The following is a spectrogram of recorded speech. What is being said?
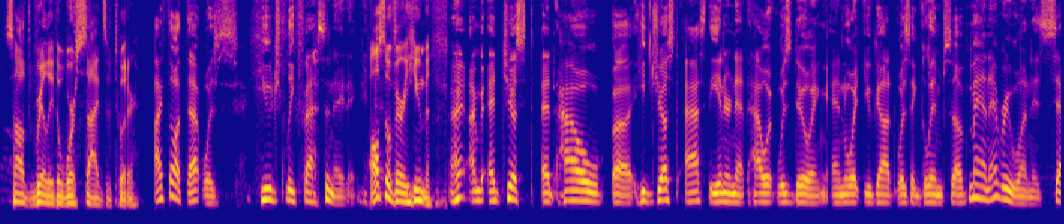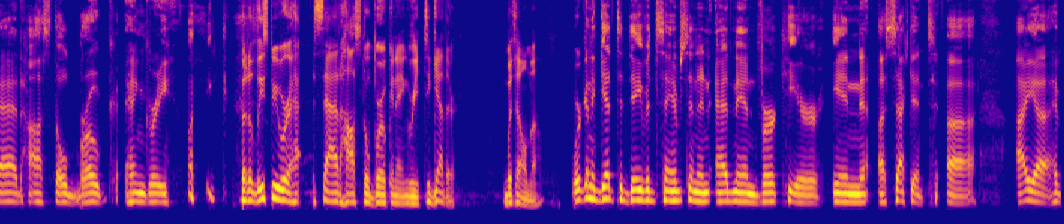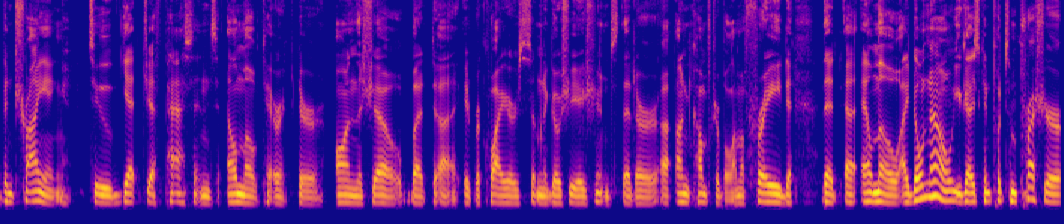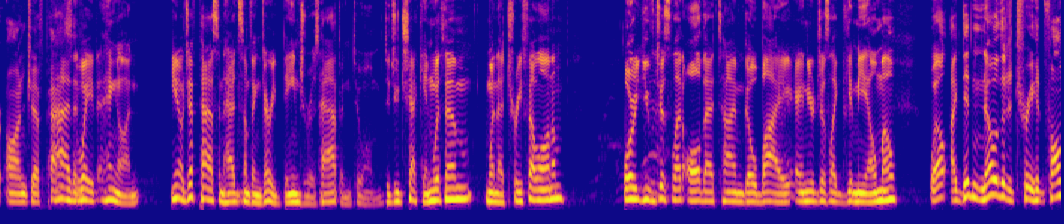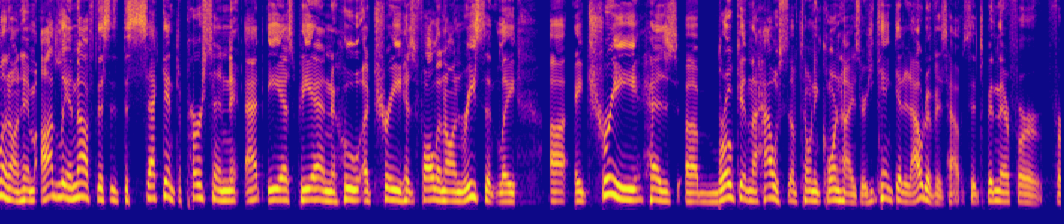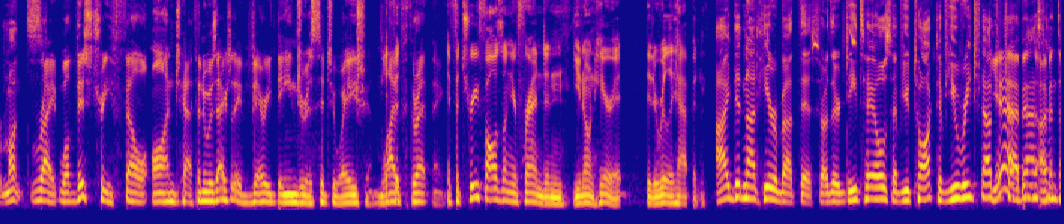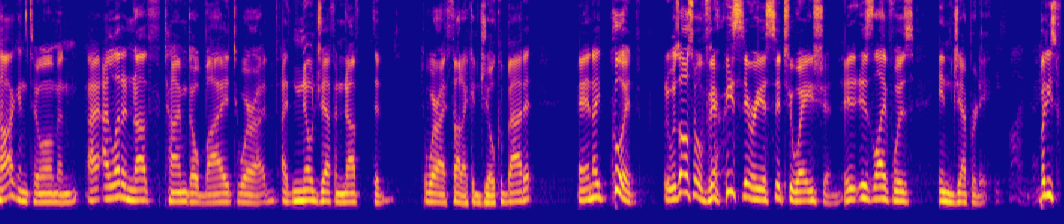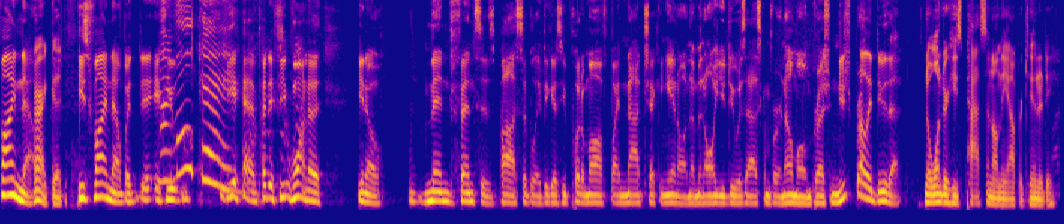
saw really the worst sides of Twitter. I thought that was hugely fascinating. Also very human. I, I'm at just at how uh, he just asked the internet how it was doing, and what you got was a glimpse of man. Everyone is sad, hostile, broke, angry. like But at least we were ha- sad, hostile, broken, angry together with Elmo. we're gonna get to David Samson and Adnan Virk here in a second. Uh, I uh, have been trying to get Jeff Passan's Elmo character on the show, but uh, it requires some negotiations that are uh, uncomfortable. I'm afraid that uh, Elmo, I don't know, you guys can put some pressure on Jeff Ah, Passan. wait, hang on. You know, Jeff Passan had something very dangerous happen to him. Did you check in with him when that tree fell on him? Or you've just let all that time go by and you're just like, give me Elmo? Well, I didn't know that a tree had fallen on him. Oddly enough, this is the second person at ESPN who a tree has fallen on recently. Uh, a tree has uh, broken the house of Tony Kornheiser. He can't get it out of his house. It's been there for for months. Right. Well, this tree fell on Jeff and it was actually a very dangerous situation, life threatening. If a tree falls on your friend and you don't hear it, did it really happen? I did not hear about this. Are there details? Have you talked? Have you reached out to Yeah, Jeff I've been Passan? I've been talking to him, and I, I let enough time go by to where I I know Jeff enough to to where I thought I could joke about it, and I could, but it was also a very serious situation. His life was in jeopardy. He's fine, right? But he's fine now. All right, good. He's fine now. But i- if you okay, yeah, but if you want to, you know. Mend fences possibly because you put him off by not checking in on him, and all you do is ask him for an Elmo impression. You should probably do that. No wonder he's passing on the opportunity.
